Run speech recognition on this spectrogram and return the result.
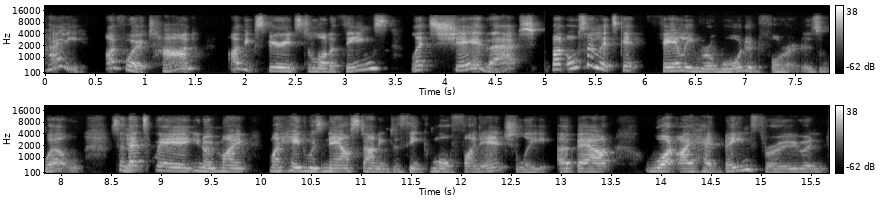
hey, I've worked hard. I've experienced a lot of things. Let's share that, but also let's get fairly rewarded for it as well. So yep. that's where, you know, my my head was now starting to think more financially about what I had been through and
